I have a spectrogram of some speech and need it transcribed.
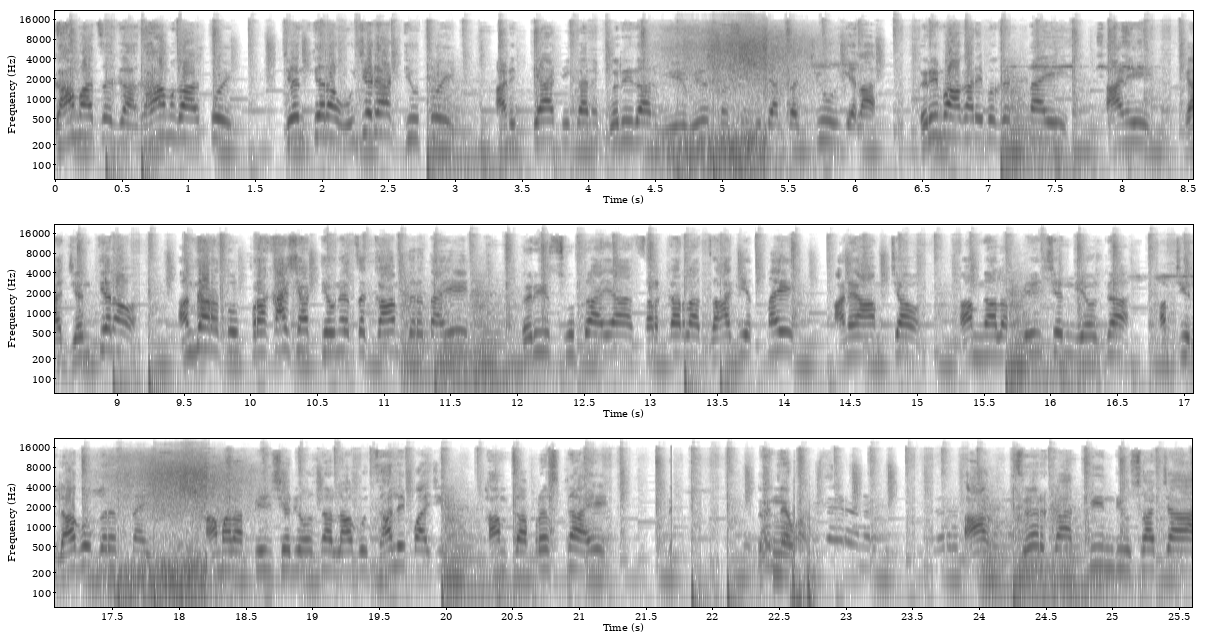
घामाचं घाम गाळतोय. जनतेला उजेडात ठेवतोय. आणि त्या ठिकाणी बलिदान त्यांचा जीव गेला. तरी माघारी बघत नाही. आणि या जनतेला अंधारातून प्रकाशात ठेवण्याचं काम करत आहे. तरी सुद्धा या सरकारला जाग येत नाही. आणि आमच्या आम्हाला पेन्शन योजना आमची लागू करत नाही. आम्हाला पेन्शन योजना लागू झाली पाहिजे आमचा प्रश्न आहे. धन्यवाद. आज जर का तीन दिवसाच्या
